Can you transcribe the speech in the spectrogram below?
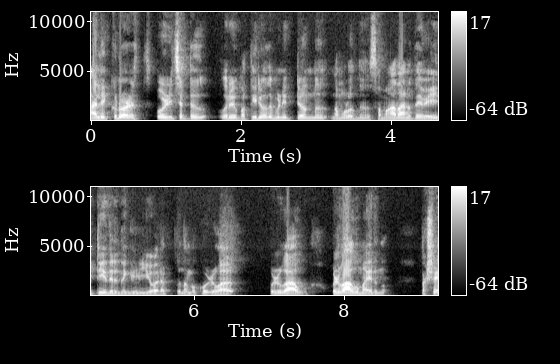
ആ ലിക്വിഡ് ഒഴി ഒഴിച്ചിട്ട് ഒരു പത്തിരുപത് മിനിറ്റ് ഒന്ന് നമ്മളൊന്ന് സമാധാനത്തെ വെയിറ്റ് ചെയ്തിരുന്നെങ്കിൽ ഈ ഉരപ്പ് നമുക്ക് ഒഴിവാ ഒഴിവാ ഒഴിവാകുമായിരുന്നു. പക്ഷേ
